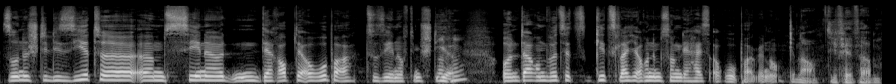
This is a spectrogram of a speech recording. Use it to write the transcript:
so eine stilisierte ähm, Szene der Raub der Europa zu sehen auf dem Stier. Und darum wird's jetzt geht's gleich auch in dem Song, der heißt Europa, genau. Genau, die Fehlfarben.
